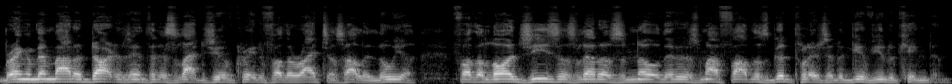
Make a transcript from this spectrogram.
bringing them out of darkness into this light that you have created for the righteous. Hallelujah. For the Lord Jesus let us know that it is my Father's good pleasure to give you the kingdom.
